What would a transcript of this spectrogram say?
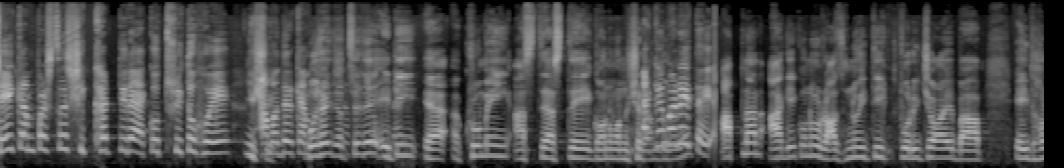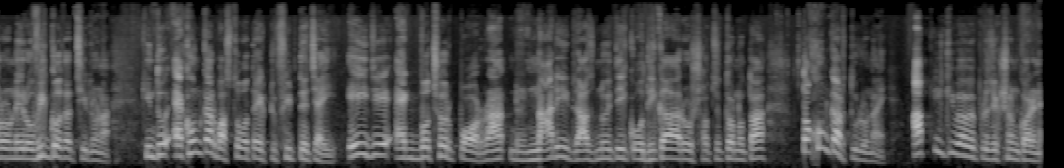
সেই ক্যাম্পাসের শিক্ষার্থীরা একত্রিত হয়ে। আমাদের বোঝাই যাচ্ছে যে এটি ক্রমেই আস্তে আস্তে গণমানুষের একেবারেই তাই। আপনার আগে কোনো রাজনৈতিক পরিচয় বা এই ধরনের অভিজ্ঞতা ছিল না। কিন্তু এখনকার বাস্তবতা একটু ফিরতে চাই। এই যে এক বছর পর নারীর রাজনৈতিক অধিকার ও সচেতনতা তখনকার তুলনায় আপনি কীভাবে প্রজেকশন করেন?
